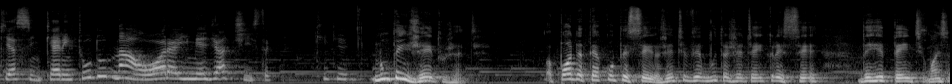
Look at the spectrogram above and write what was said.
que assim, querem tudo na hora imediatista. Que, que... Não tem jeito, gente. Pode até acontecer, a gente vê muita gente aí crescer de repente, mas...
